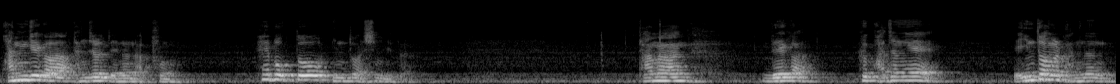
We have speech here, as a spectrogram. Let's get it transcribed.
관계가 단절되는 아픔 회복도 인도하십니다. 다만 내가 그 과정에 인도함을 받는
